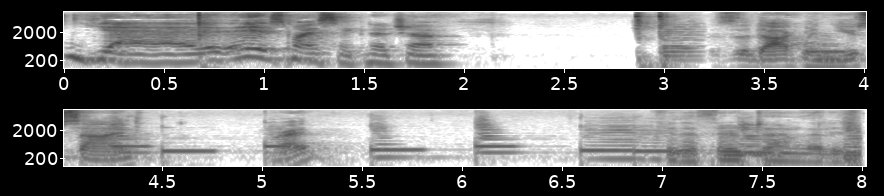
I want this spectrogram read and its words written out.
Yeah, it's my signature. This is the document you signed, right? For the third time, that is.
